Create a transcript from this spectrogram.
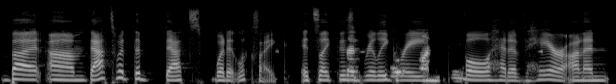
but um that's what the that's what it looks like it's like this That's really so great funny. full head of hair on an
